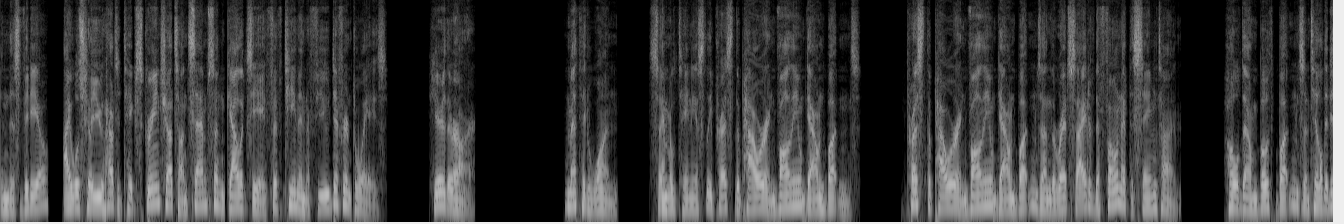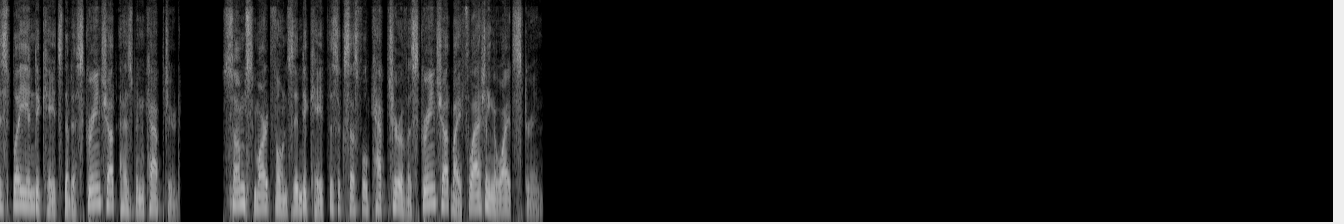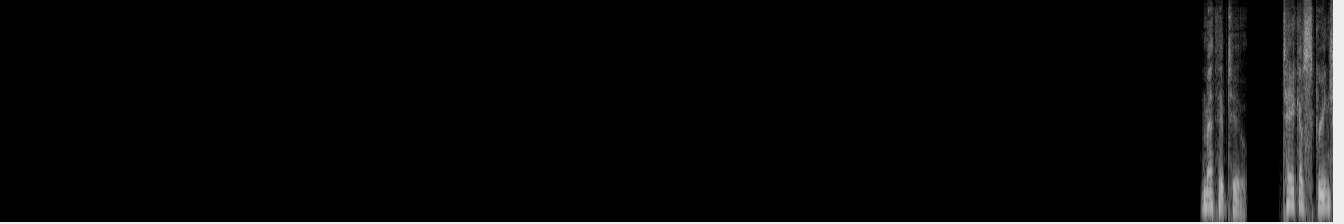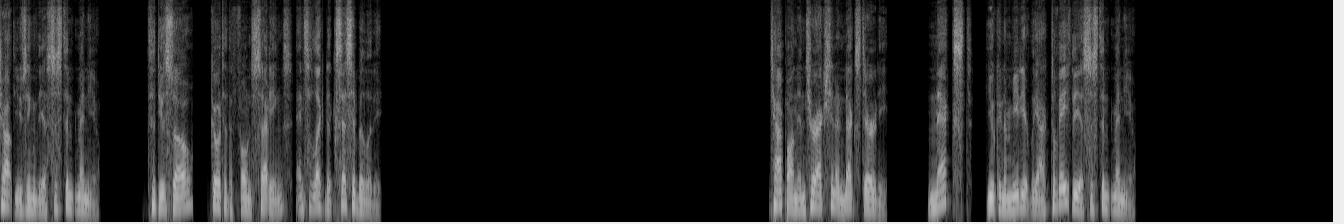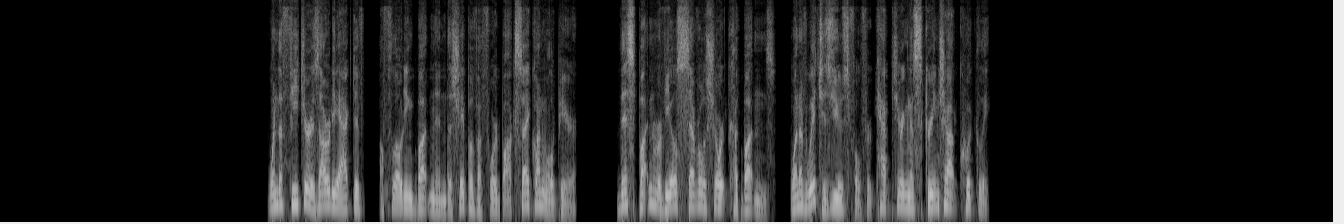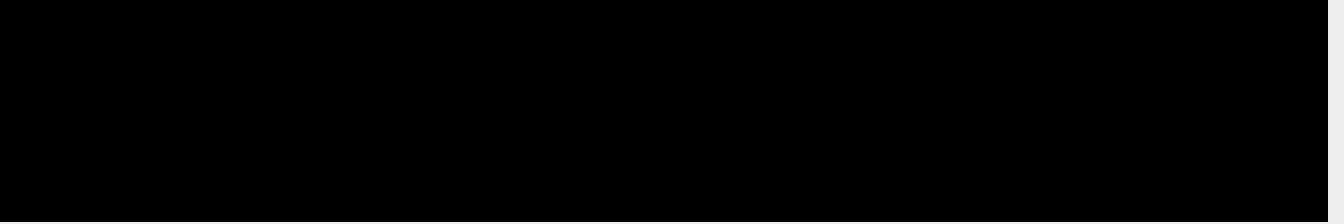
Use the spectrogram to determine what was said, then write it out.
In this video, I will show you how to take screenshots on Samsung Galaxy A15 in a few different ways. Here there are. Method 1. Simultaneously press the power and volume down buttons. Press the power and volume down buttons on the right side of the phone at the same time. Hold down both buttons until the display indicates that a screenshot has been captured. Some smartphones indicate the successful capture of a screenshot by flashing a white screen. Method 2. Take a screenshot using the Assistant menu. To do so, go to the phone settings and select Accessibility. Tap on Interaction and Dexterity. Next, you can immediately activate the Assistant menu. When the feature is already active, a floating button in the shape of a four-box icon will appear. This button reveals several shortcut buttons, one of which is useful for capturing a screenshot quickly.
